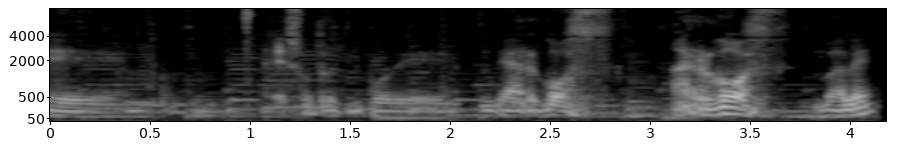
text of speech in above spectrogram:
eh, es otro tipo de, de argoz. Argoz, ¿vale?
